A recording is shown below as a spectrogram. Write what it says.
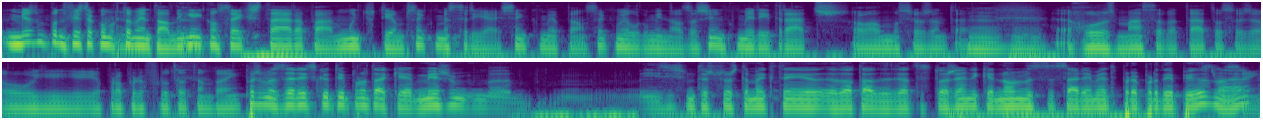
mesmo do ponto de vista comportamental, ninguém consegue estar opá, muito tempo sem comer cereais, sem comer pão, sem comer leguminosas, sem comer hidratos ao almoço e ao jantar. Uhum. Arroz, massa, batata, ou seja, ou e a própria fruta também. Pois, mas era isso que eu te ia perguntar, que é mesmo existem muitas pessoas também que têm adotado a dieta cetogénica não necessariamente para perder peso, não é? Sim.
